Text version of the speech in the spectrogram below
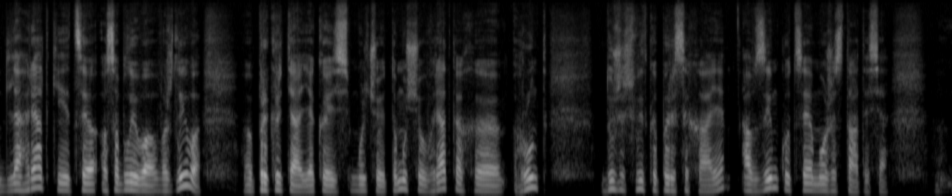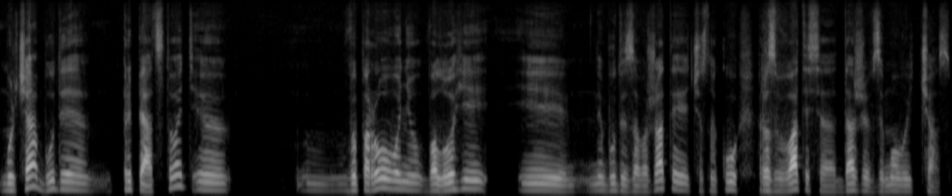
Для грядки це особливо важливо е, прикриття якоюсь мульчою, тому що в грядках ґрунт дуже швидко пересихає, а взимку це може статися. Мульча буде препятствувати випаровуванню вологі і не буде заважати чесноку розвиватися навіть в зимовий час.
